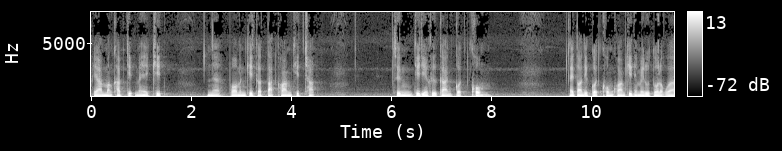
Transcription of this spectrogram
พยายามบังคับจิตไม่ให้คิดนะพอมันคิดก็ตัดความคิดฉับ ซึ่งที่จริงก็คือการกดข่มไอตอนที่กดข่มความคิดเนี่ยไม่รู้ตัวหรอกว่า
